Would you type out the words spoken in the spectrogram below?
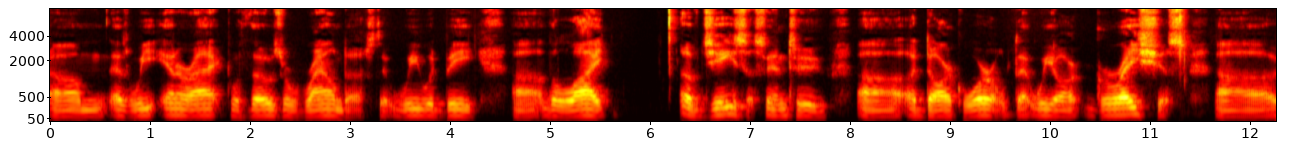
um, as we interact with those around us, that we would be the light of Jesus into uh, a dark world, that we are gracious, uh,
